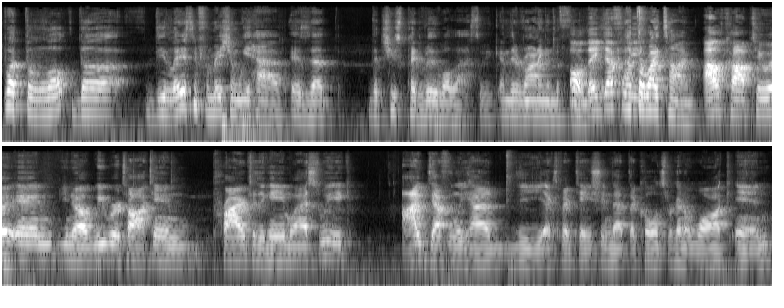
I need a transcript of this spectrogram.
But the lo- the the latest information we have is that the Chiefs played really well last week, and they're running in the Oh, they definitely at the right time. I'll cop to it, and you know, we were talking prior to the game last week. I definitely had the expectation that the Colts were going to walk in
